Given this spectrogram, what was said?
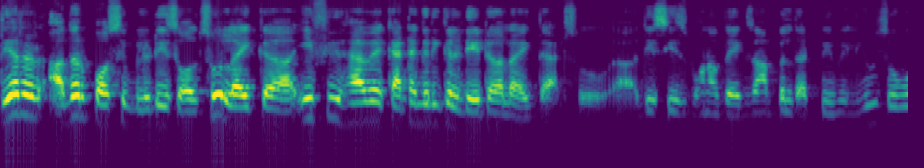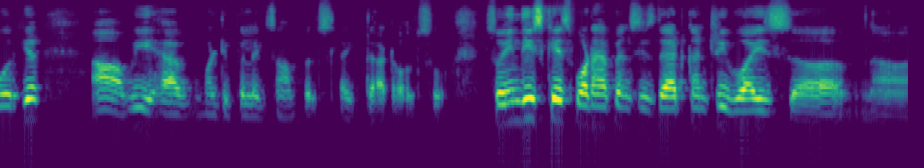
there are other possibilities also like uh, if you have a categorical data like that. So, uh, this is one of the example that we will use over here uh, we have multiple examples like that also. So, in this case what happens is that country wise uh, uh,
